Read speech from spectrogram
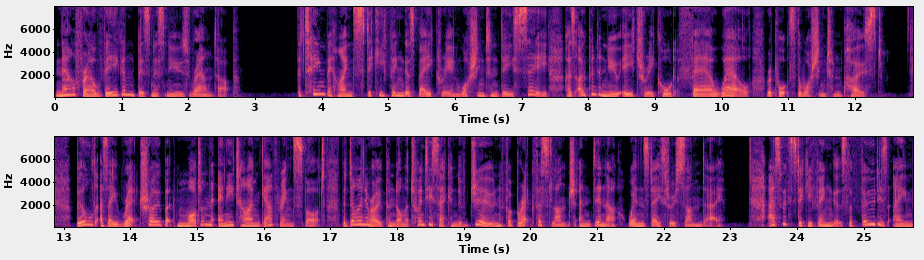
Now for our vegan business news roundup. The team behind Sticky Fingers Bakery in Washington, D.C. has opened a new eatery called Fare Well, reports the Washington Post. Billed as a retro but modern anytime gathering spot, the diner opened on the 22nd of June for breakfast, lunch, and dinner Wednesday through Sunday. As with Sticky Fingers, the food is aimed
